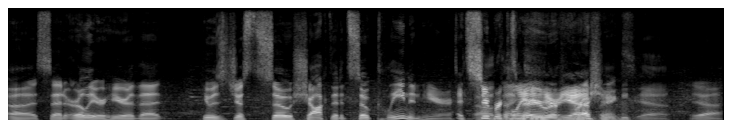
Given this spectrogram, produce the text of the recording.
uh, said earlier here that he was just so shocked that it's so clean in here. It's Oh, super thanks. clean Very here, yeah. refreshing. Thanks, yeah. yeah.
